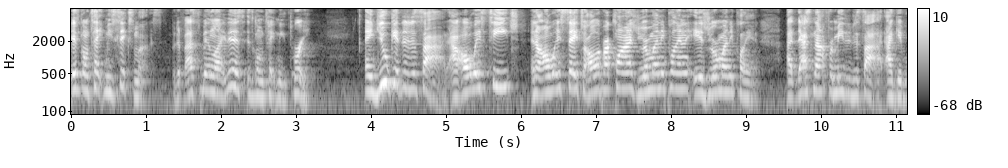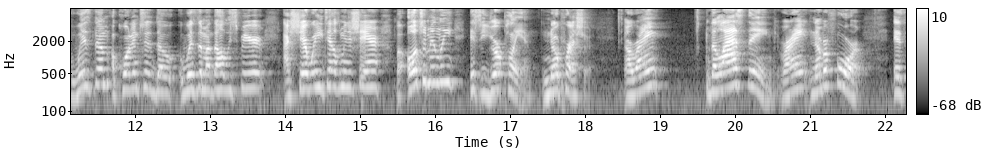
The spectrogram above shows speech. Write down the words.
it's going to take me six months. But if I spend like this, it's going to take me three and you get to decide. I always teach and I always say to all of our clients, your money plan is your money plan. Uh, that's not for me to decide. I give wisdom according to the wisdom of the Holy Spirit. I share what He tells me to share, but ultimately, it's your plan. No pressure. All right. The last thing, right? Number four is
